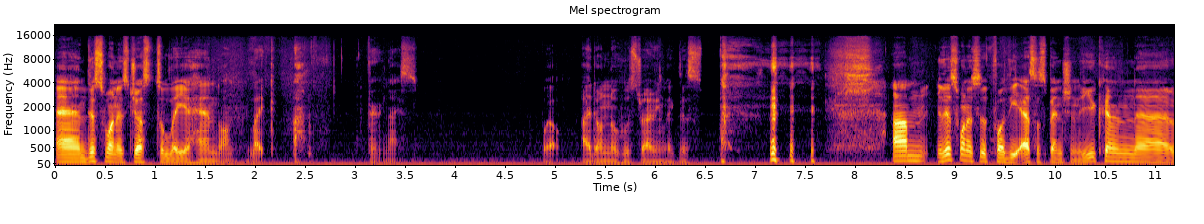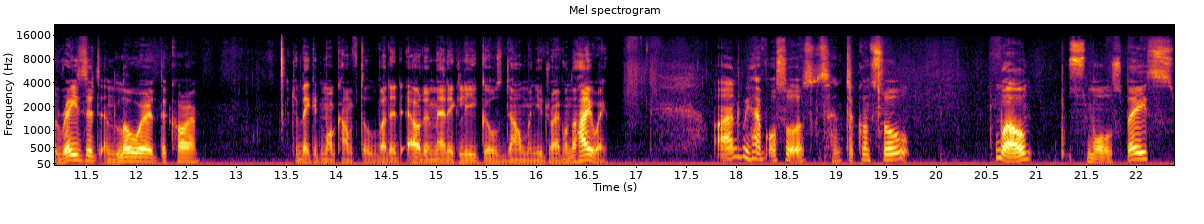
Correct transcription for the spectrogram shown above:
And this one is just to lay a hand on, like, very nice. Well, I don't know who's driving like this. um, this one is for the air suspension. You can uh, raise it and lower the car to make it more comfortable, but it automatically goes down when you drive on the highway. And we have also a center console. Well, small space.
